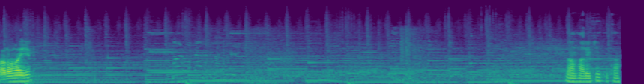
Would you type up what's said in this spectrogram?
Barona gir. Lan hareket et ha.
